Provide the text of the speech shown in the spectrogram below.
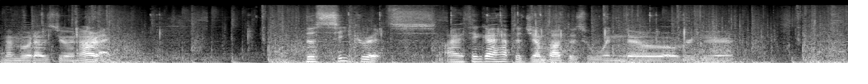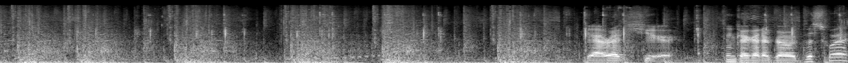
Remember what I was doing. Alright. The secrets. I think I have to jump out this window over here. Yeah, right here. I think I gotta go this way.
